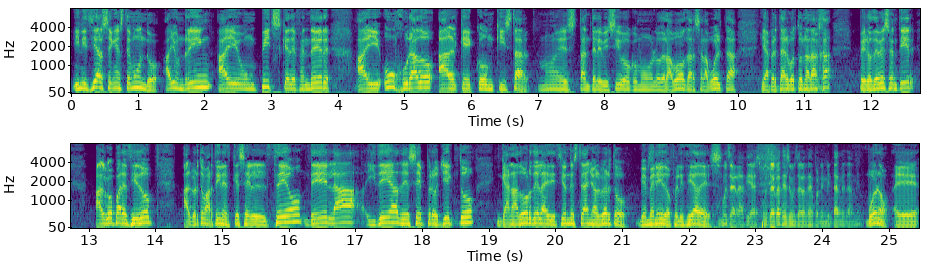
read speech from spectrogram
iniciarse en este mundo. Hay un ring, hay un pitch que defender, hay un jurado al que conquistar. No es tan televisivo como lo de la voz, darse la vuelta y apretar el botón naranja, pero debe sentir algo parecido Alberto Martínez, que es el CEO de la idea de ese proyecto ganador de la edición de este año. Alberto, bienvenido, felicidades. Muchas gracias, muchas gracias y muchas gracias por invitarme también. Bueno, eh,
